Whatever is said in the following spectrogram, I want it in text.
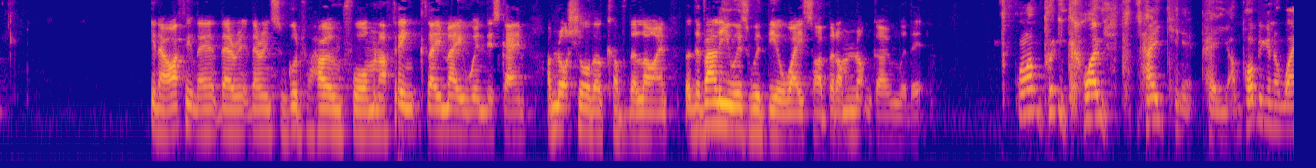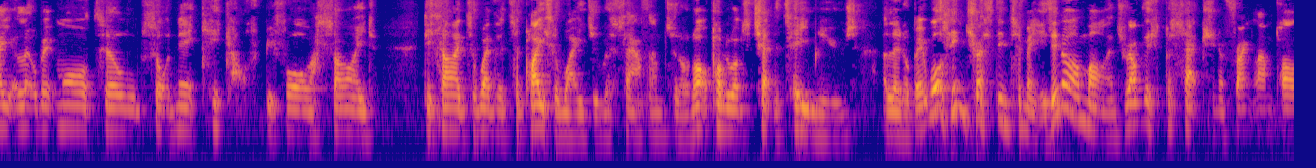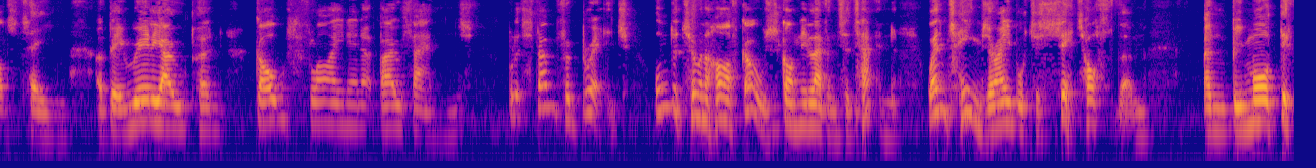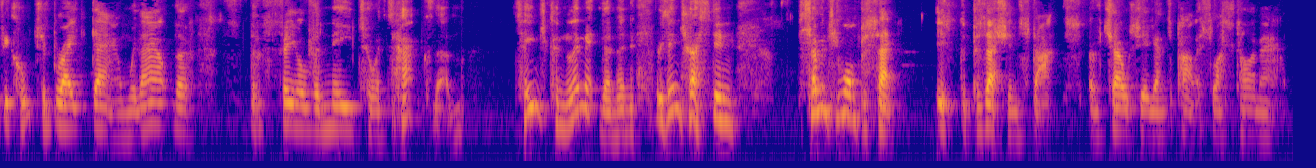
You know, I think they're, they're they're in some good home form, and I think they may win this game. I'm not sure they'll cover the line, but the value is with the away side. But I'm not going with it. Well, I'm pretty close to taking it, Pete. I'm probably going to wait a little bit more till sort of near kick-off before I side decide to whether to place a wager with Southampton or not. I probably want to check the team news a little bit. What's interesting to me is in our minds we have this perception of Frank Lampard's team of being really open, goals flying in at both ends. But at Stamford Bridge, under two and a half goals has gone 11 to 10. When teams are able to sit off them and be more difficult to break down without the, the feel the need to attack them, teams can limit them. And it was interesting. Seventy-one percent is the possession stats of Chelsea against Palace last time out.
